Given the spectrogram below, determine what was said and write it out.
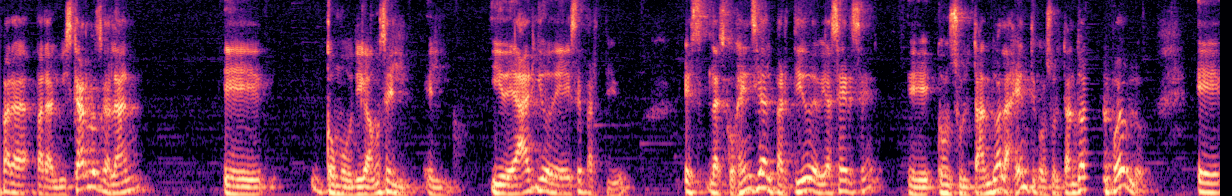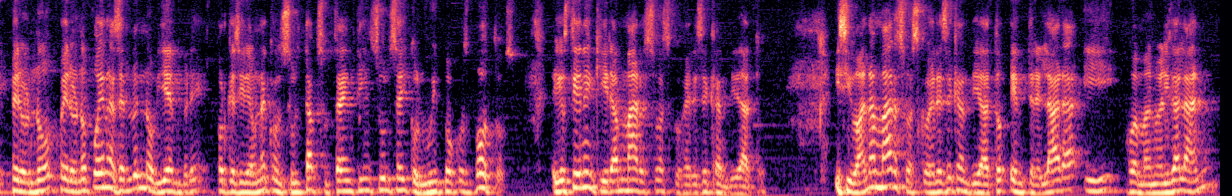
para, para Luis Carlos Galán, eh, como digamos el, el, ideario de ese partido, es la escogencia del partido debía hacerse eh, consultando a la gente, consultando al pueblo. Eh, pero, no, pero no pueden hacerlo en noviembre porque sería una consulta absolutamente insulsa y con muy pocos votos. Ellos tienen que ir a marzo a escoger ese candidato. Y si van a marzo a escoger ese candidato entre Lara y Juan Manuel Galán,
